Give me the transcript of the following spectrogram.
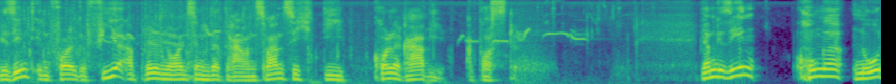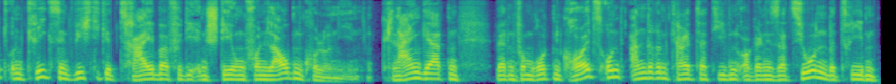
Wir sind in Folge 4, April 1923, die Kohlrabi-Apostel. Wir haben gesehen, Hunger, Not und Krieg sind wichtige Treiber für die Entstehung von Laubenkolonien. Kleingärten werden vom Roten Kreuz und anderen karitativen Organisationen betrieben.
